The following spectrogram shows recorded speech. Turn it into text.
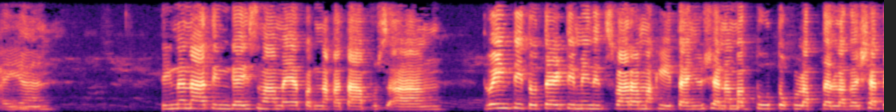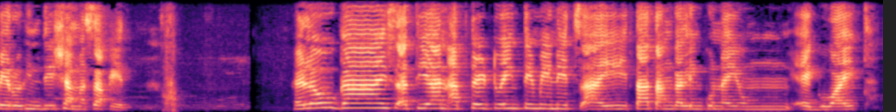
ayan. Tingnan natin guys mamaya pag nakatapos ang 20 to 30 minutes para makita nyo siya na magtutuklap talaga siya pero hindi siya masakit. Hello guys! At yan, after 20 minutes ay tatanggalin ko na yung egg white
